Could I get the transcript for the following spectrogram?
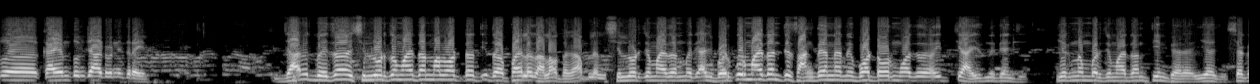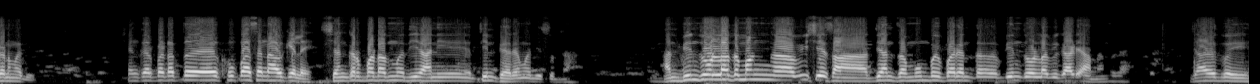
अं, कायम तुमच्या आठवणीत राहील? जावेद भाईचं सिल्लोडचं मैदान मला वाटतं तिथं पहिला झाला होता का आपल्याला? सिल्लोडच्या मैदानमध्ये आज भरपूर मैदान ते सांगता येणार नाही. बोटावर मोज इतके आहेच नाही त्यांचे. एक नंबरचे मैदान तीन फेऱ्या याचे सेकंडमध्ये शंकरपटात अं, खूप असं नाव केलंय. शंकरपटात मध्ये आणि तीन फेऱ्यामध्ये सुद्धा. आणि बिनजोडला तर मग अं, सा- त्यांचा मुंबई पर्यंत बिनजोडला बी गाडी आणायचं काय जावेद भाई.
